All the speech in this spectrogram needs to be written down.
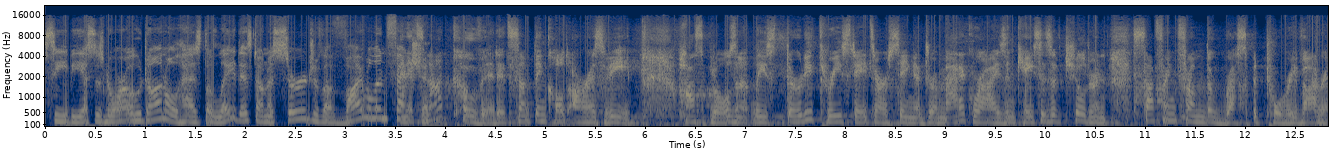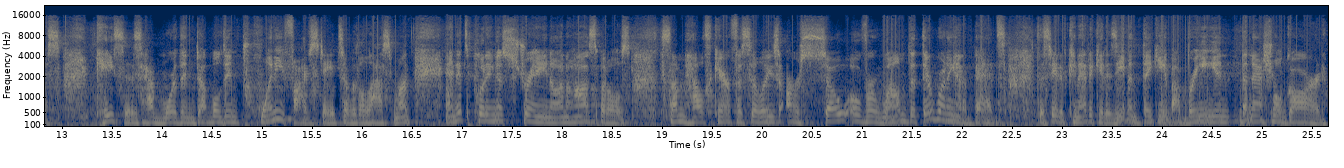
CBS's Norah O'Donnell has the latest on a surge of a viral infection. And it's not COVID, it's something called RSV. Hospitals in at least 33 states are seeing a dramatic rise in cases of children suffering from the respiratory virus. Cases have more than doubled in 25 states over the last month, and it's putting a strain on hospitals. Some healthcare facilities are so overwhelmed that they're running out of beds. The state of Connecticut is even thinking about bringing in the National Guard.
